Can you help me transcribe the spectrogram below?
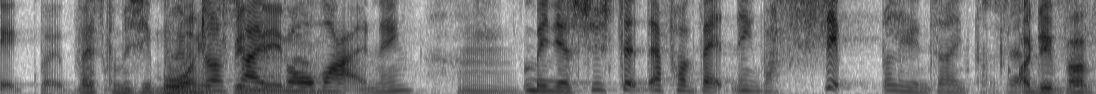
øh, hvad skal man sige, pynter sig i forvejen. Ikke? Mm. Men jeg synes, den der forvandling var simpelthen så interessant. Og det var,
